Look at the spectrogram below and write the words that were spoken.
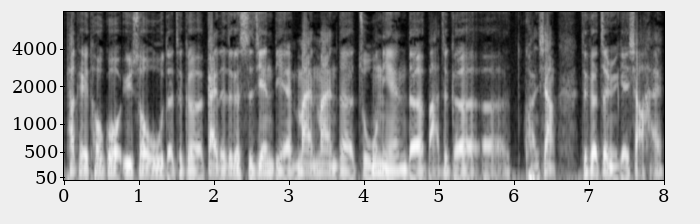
它可以透过预售屋的这个盖的这个时间点，慢慢的逐年的把这个呃款项这个赠予给小孩，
